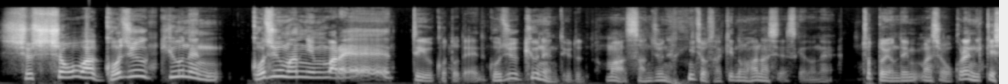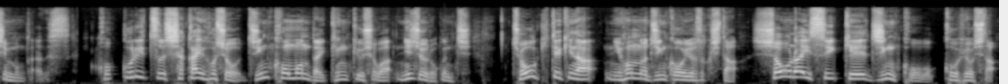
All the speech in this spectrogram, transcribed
出生は59年50万人割れっていうことで、59年っていうと、まあ30年以上先の話ですけどね。ちょっと読んでみましょう。これは日経新聞からです。国立社会保障人口問題研究所は26日、長期的な日本の人口を予測した将来推計人口を公表した。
